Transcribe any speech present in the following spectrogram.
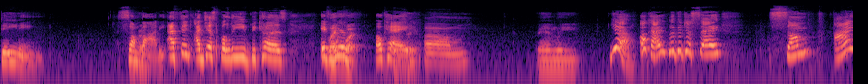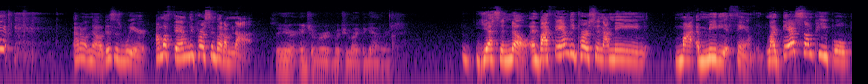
dating somebody. I think I just believe because if Like we're what? okay, um Family. yeah, okay. Look at just say some I I don't know. This is weird. I'm a family person, but I'm not. So you're an introvert, but you like the gatherings. Yes and no. And by family person, I mean my immediate family. Like there's some people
